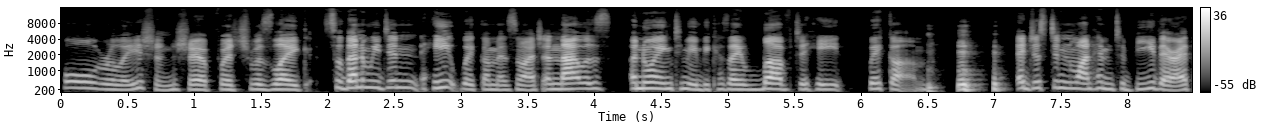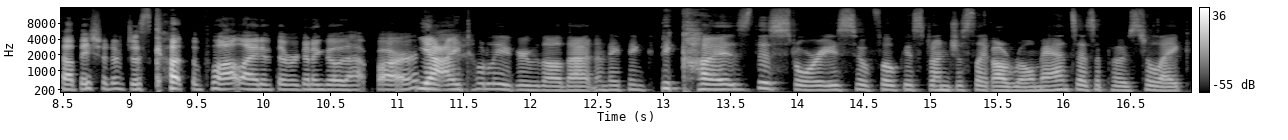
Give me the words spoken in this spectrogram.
whole relationship, which was like, so then we didn't hate Wickham as much. And that was annoying to me because I love to hate Wickham. I just didn't want him to be there. I thought they should have just cut the plot line if they were going to go that far. Yeah, I totally agree with all that. And I think because this story is so focused on just like a romance as opposed to like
